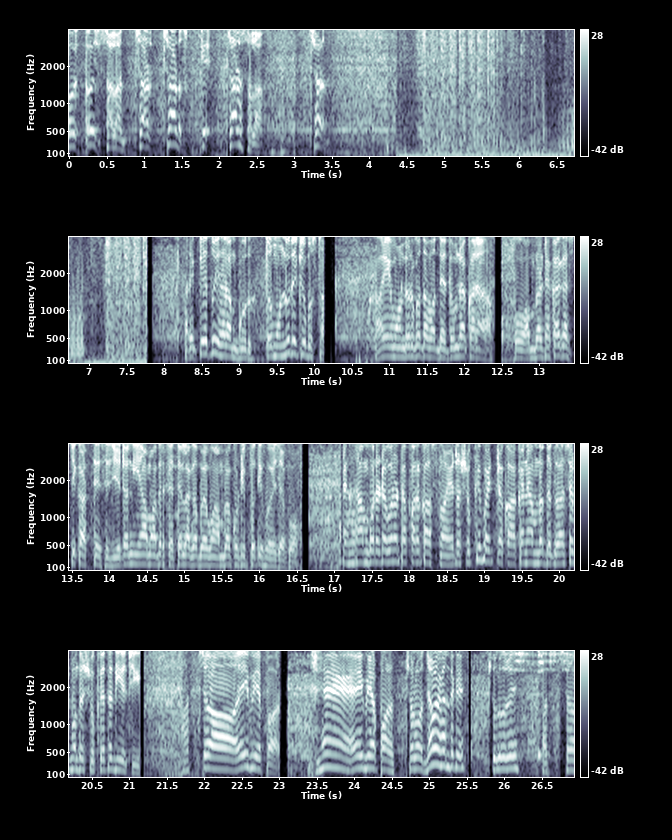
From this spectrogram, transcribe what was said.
ওই ওই ছাড় ছাড়, কে, ছাড় শালা, ছাড়। আরে কে তুই হারামকুর তোর মন্ডুর কি অবস্থা? আরে মন্ডুর কথা বাদ দে তোমরা কারা? ও আমরা টাকার গাছটি কাটতে এসেছি যেটা নিয়ে আমাদের খেতে লাগাবো এবং আমরা কোটিপতি হয়ে যাব। আরে হারাম করে এটা কোনো টাকার কাজ নয় এটা সুখী বাইর টাকা এখানে আমরা গাছের মধ্যে শুকিয়েতে দিয়েছি। আচ্ছা এই ব্যাপার। হ্যাঁ এই ব্যাপার। চলো যাও এখান থেকে। চলো রে আচ্ছা।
